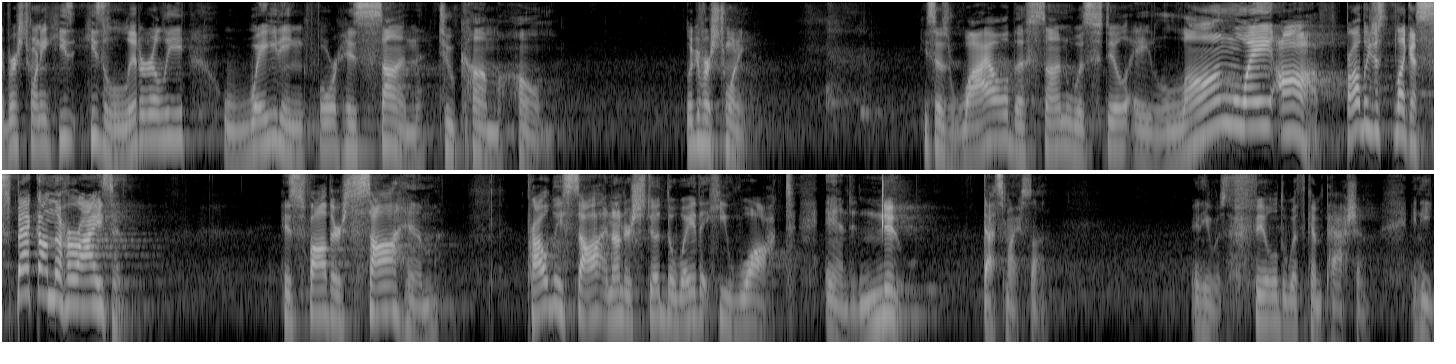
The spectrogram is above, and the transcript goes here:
In verse 20, he's, he's literally waiting for his son to come home. Look at verse 20. He says, While the sun was still a long way off, probably just like a speck on the horizon, his father saw him, probably saw and understood the way that he walked, and knew that's my son. And he was filled with compassion and he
